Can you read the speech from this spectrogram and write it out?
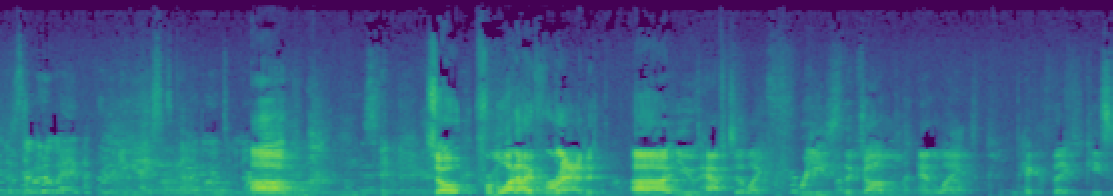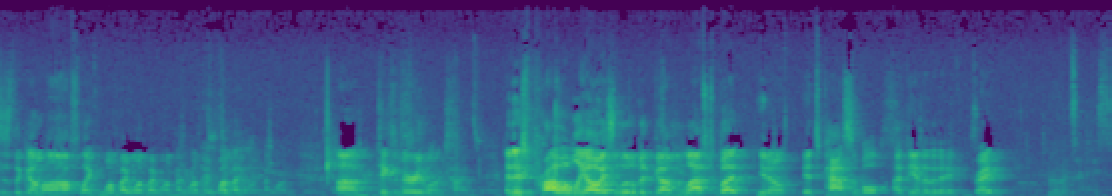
Don't throw it away, but burning it is kind of going to an Um, so from what I've read, uh, you have to like freeze the gum and like pick th- pieces of the gum off like one by one by one by one by one by one by one. Um, takes a very long time. And there's probably always a little bit of gum left, but you know it's passable at the end of the day, right?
